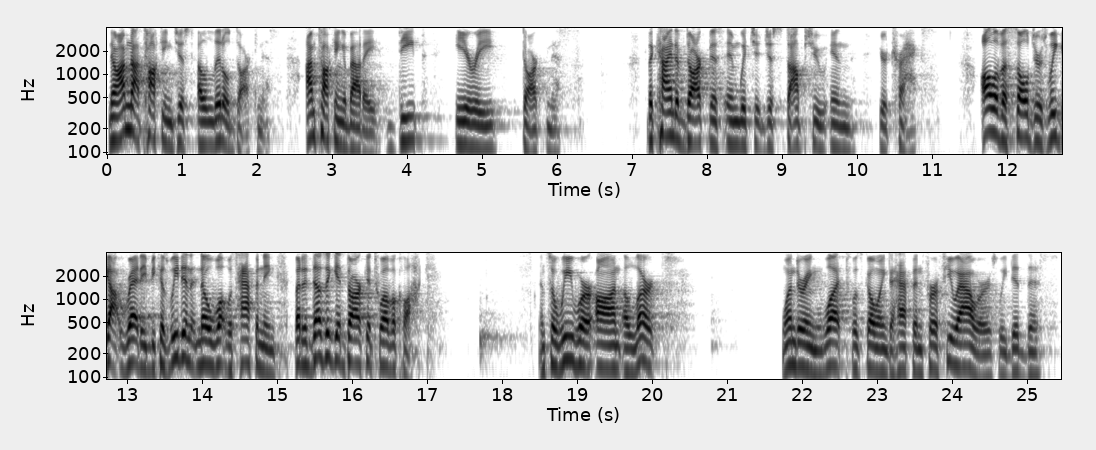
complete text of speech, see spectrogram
Now, I'm not talking just a little darkness, I'm talking about a deep, eerie darkness. The kind of darkness in which it just stops you in your tracks. All of us soldiers, we got ready because we didn't know what was happening, but it doesn't get dark at 12 o'clock. And so we were on alert wondering what was going to happen. For a few hours, we did this.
